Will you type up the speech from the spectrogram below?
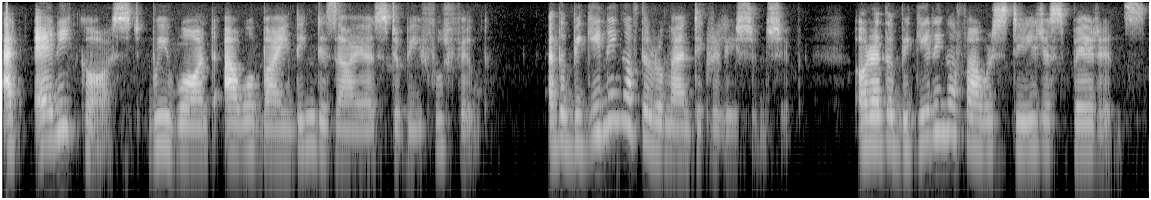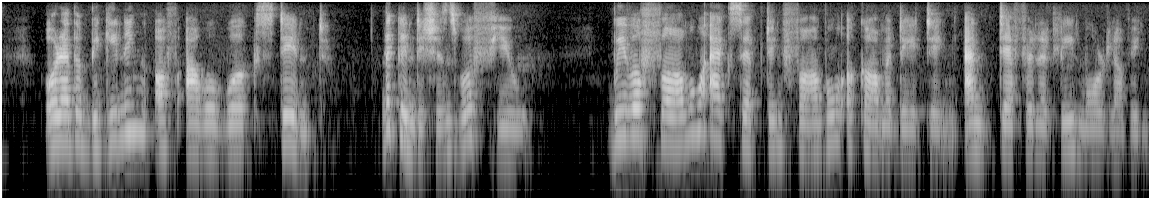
At any cost, we want our binding desires to be fulfilled. At the beginning of the romantic relationship, or at the beginning of our stage as parents, or at the beginning of our work stint, the conditions were few. We were far more accepting, far more accommodating, and definitely more loving.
